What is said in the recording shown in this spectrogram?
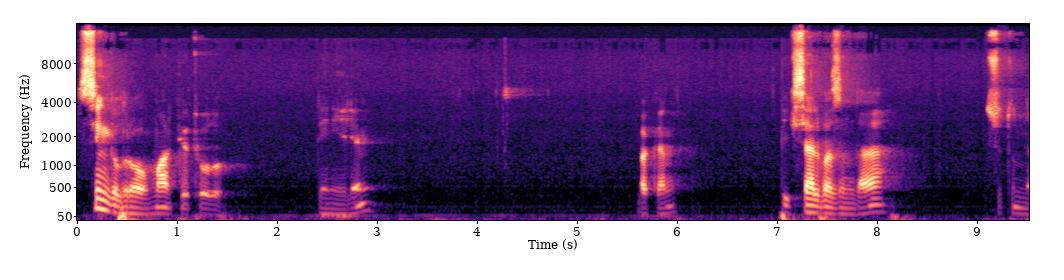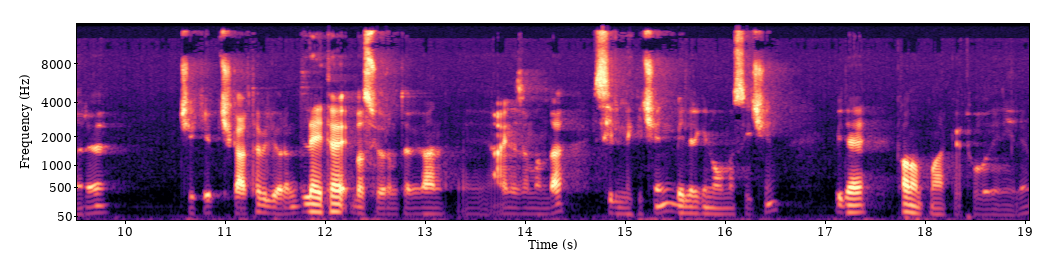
Single Row Marquee Tool'u deneyelim. Bakın piksel bazında sütunları çekip çıkartabiliyorum. Delete'e basıyorum tabii ben e, aynı zamanda silmek için, belirgin olması için. Bir de Column Marker Tool'u deneyelim.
